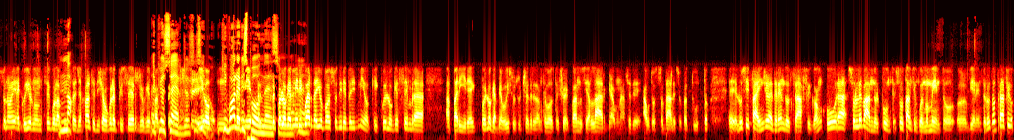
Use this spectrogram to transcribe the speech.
sono, ecco, io non seguo la pista no. degli appalti, diciamo quello è più Sergio che è fa più Sergio, sì, io, Chi vuole risponde. Per, per quello che mi riguarda io posso dire per il mio che quello che sembra apparire quello che abbiamo visto succedere tante volte, cioè quando si allarga una sede autostradale soprattutto, eh, lo si fa in genere tenendo il traffico ancora, sollevando il ponte soltanto in quel momento eh, viene interrotto il traffico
